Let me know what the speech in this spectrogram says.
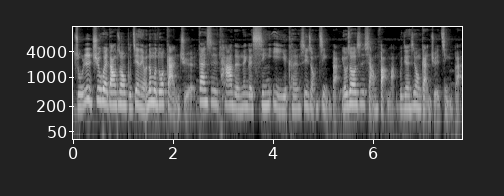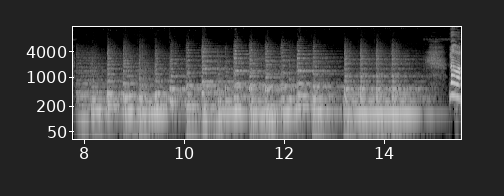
主日聚会当中不见得有那么多感觉，但是他的那个心意也可能是一种敬拜，有时候是想法嘛，不见得是用感觉敬拜。那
